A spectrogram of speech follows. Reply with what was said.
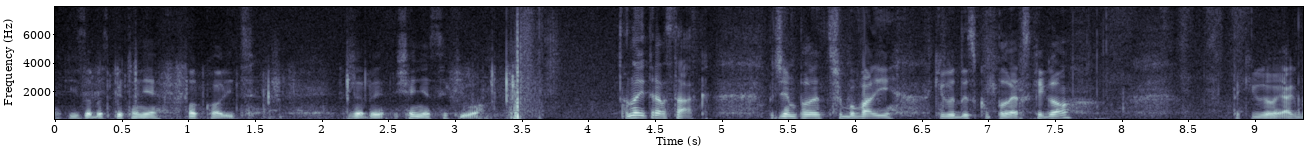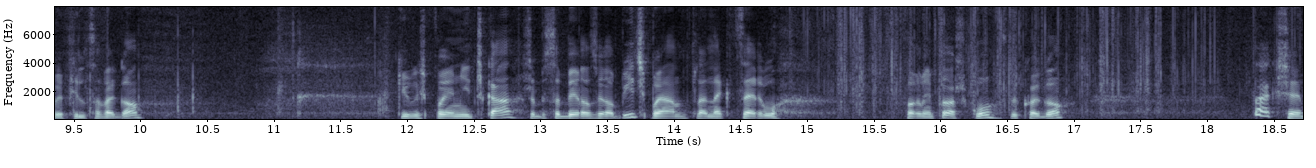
jakieś zabezpieczenie okolic, żeby się nie syfiło. No i teraz tak, będziemy potrzebowali takiego dysku polerskiego, takiego jakby filcowego, jakiegoś pojemniczka, żeby sobie rozrobić, bo ja mam tlenek ceru w formie proszku zwykłego. Tak się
